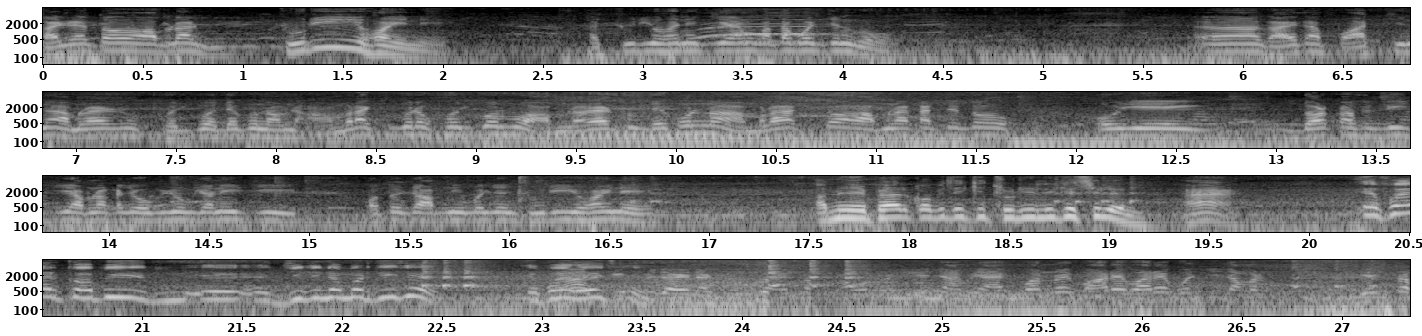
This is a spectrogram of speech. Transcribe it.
গাড়িটা তো আপনার চুরি হয়নি। আর চুরি হয়নি কি এরকম কথা বলছেন গো? গাড়িটা পাচ্ছি না আপনারা একটু খোঁজ করে দেখুন। আমরা কী করে খোঁজ করব? আপনারা একটু দেখুন না আমরা তো আপনার কাছে তো ওই যে দরখাস্ত দিয়েছি আপনার কাছে অভিযোগ জানিয়েছি অথচ আপনি বলছেন চুরি হয়নি। আপনি এফআইআর কপিতে কি চুরি লিখেছিলেন? হ্যাঁ। এফআইআর কপি জিডি নাম্বার দিয়েছে? এফআইআর হয়েছে? না কিন্তু আমি একবার নয় বারে বারে বলছি যে আমার কেসটা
